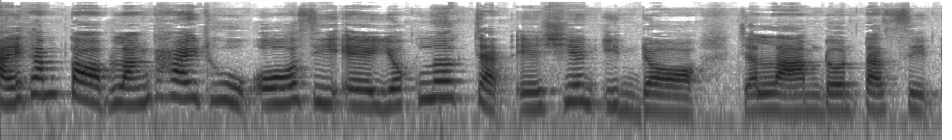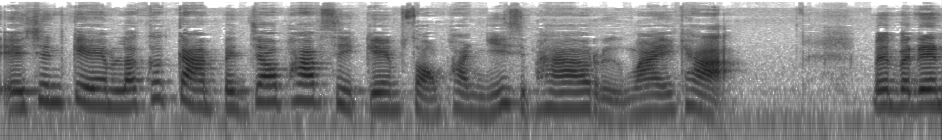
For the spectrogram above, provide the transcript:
ขคำตอบหลังไทยถูก OCA ยกเลิกจัดเอเชียนอินดอร์จะลามโดนตัดสิทธิ์เอเชียนเกม แล้วก็การเป็นเจ้าภาพซีเกม 2025 หรือไม่ค่ะ เป็นประเด็น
